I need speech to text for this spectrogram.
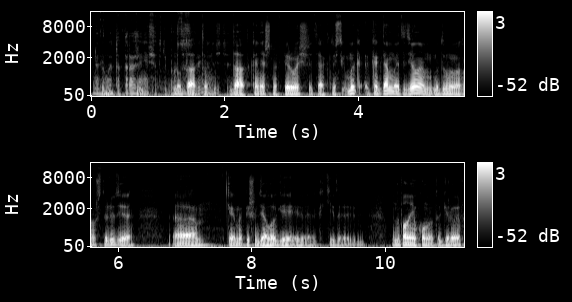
Ну, Я думаю, это отражение все-таки Ну просто да, то- современности. да, конечно, в первую очередь так. То есть мы, когда мы это делаем, мы думаем о том, что люди, э, когда мы пишем диалоги или какие-то, мы наполняем комнату героев,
